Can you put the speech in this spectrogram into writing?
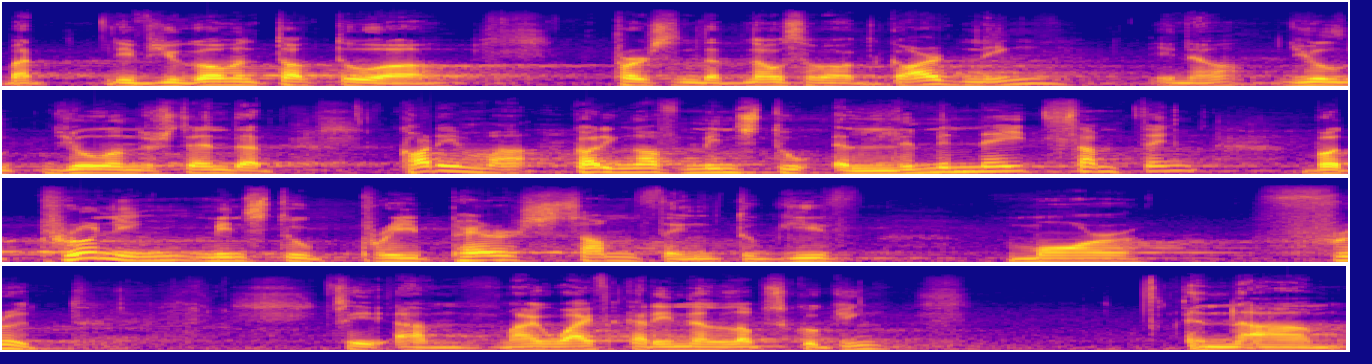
But if you go and talk to a person that knows about gardening, you know, you'll, you'll understand that cutting, cutting off means to eliminate something, but pruning means to prepare something to give more fruit. See, um, my wife Karina loves cooking, and um,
